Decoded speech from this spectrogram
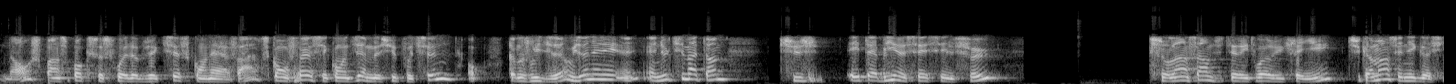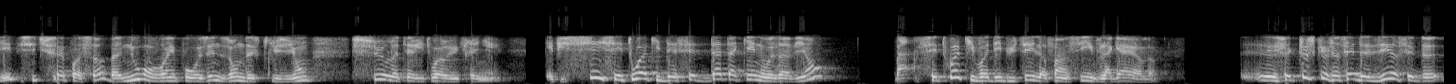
Non, je pense pas que ce soit l'objectif qu'on a à faire. Ce qu'on fait, c'est qu'on dit à M. Poutine, oh, comme je vous le disais, on lui donne un, ultimatum. Tu établis un cessez-le-feu sur l'ensemble du territoire ukrainien. Tu commences à négocier. Puis si tu fais pas ça, ben nous, on va imposer une zone d'exclusion sur le territoire ukrainien. Et puis si c'est toi qui décides d'attaquer nos avions, ben c'est toi qui vas débuter l'offensive, la guerre. Là. Euh, tout ce que j'essaie de dire, c'est de,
